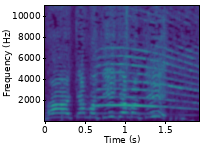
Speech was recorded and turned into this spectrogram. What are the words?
Rồi, cho một tí, cho một tí.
